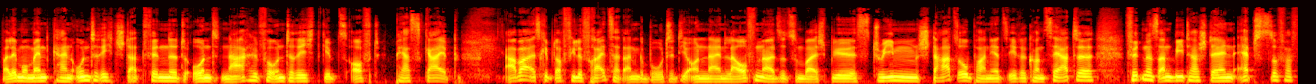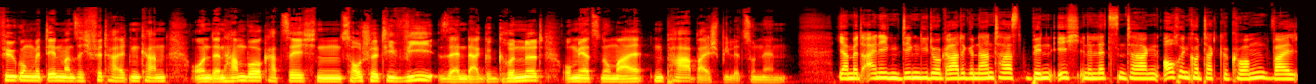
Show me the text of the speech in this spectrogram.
weil im Moment kein Unterricht stattfindet und Nachhilfeunterricht gibt's oft per Skype. Aber es gibt auch viele Freizeitangebote, die online laufen, also zum Beispiel streamen Staatsopern jetzt ihre Konzerte, Fitnessanbieter stellen Apps zur Verfügung, mit denen man sich fit halten kann. Und in Hamburg hat sich ein Social TV-Sender gegründet, um jetzt nur mal ein paar Beispiele zu nennen. Ja, mit einigen Dingen, die du gerade genannt hast, bin ich in den letzten Tagen auch in Kontakt gekommen, weil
